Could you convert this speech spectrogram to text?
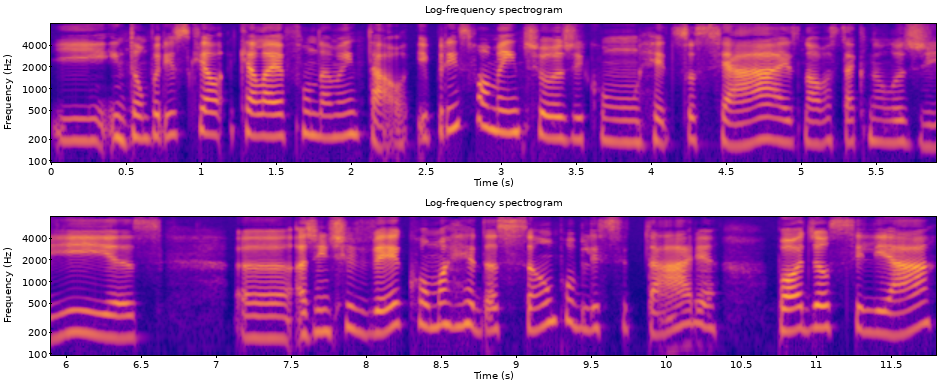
e então por isso que ela, que ela é fundamental. E principalmente hoje com redes sociais, novas tecnologias, Uh, a gente vê como a redação publicitária pode auxiliar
